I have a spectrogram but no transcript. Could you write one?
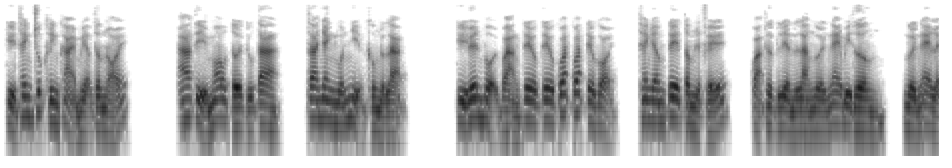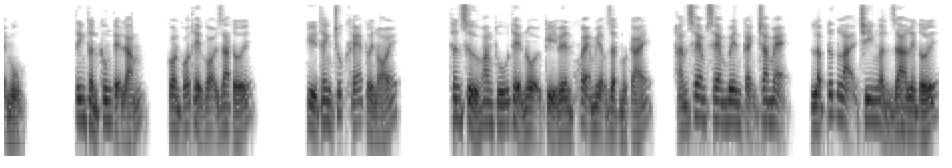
kỳ thanh trúc khinh khải miệng tâm nói, a tỷ mau tới cứu ta ta nhanh muốn nhịn không được làm kỳ huyên vội vàng kêu kêu quát quát kêu gọi, thanh âm tê tâm liệt phế, quả thực liền là người nghe bị thương, người nghe lại mục. Tinh thần không tệ lắm, còn có thể gọi ra tới. Kỳ thanh trúc khẽ cười nói, thân sử hoang thú thể nội kỳ huyên khỏe miệng giật một cái, hắn xem xem bên cạnh cha mẹ, lập tức lại chi ngẩn ra lên tới,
